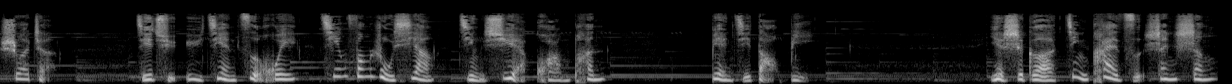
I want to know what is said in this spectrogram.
说着，即取玉剑自挥。清风入相，景血狂喷，便即倒闭。也是个晋太子申生，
